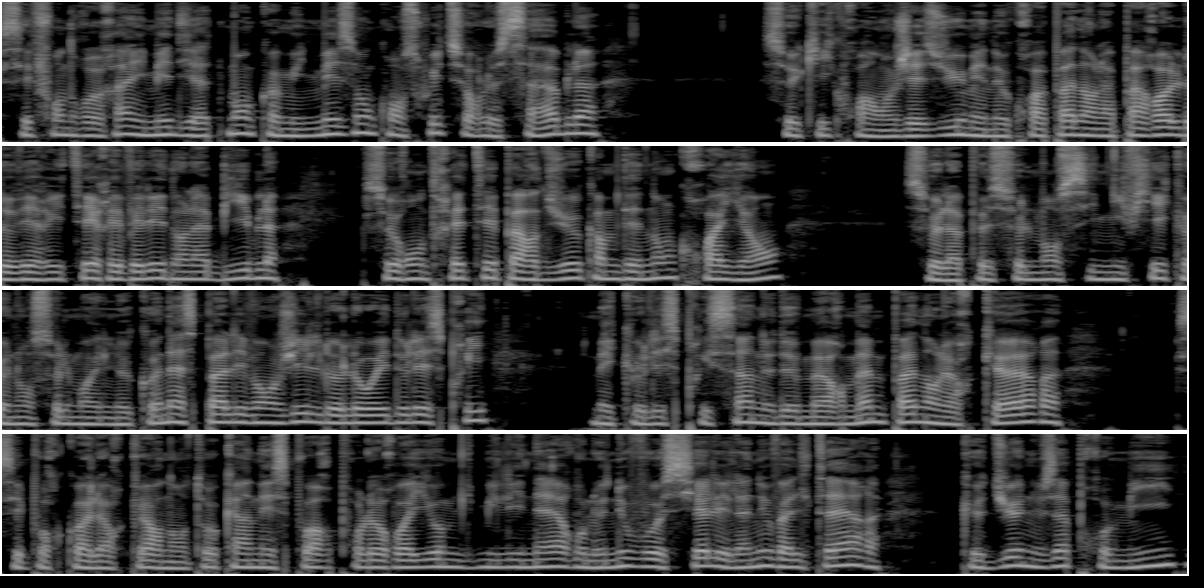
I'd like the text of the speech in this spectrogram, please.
s'effondrera immédiatement comme une maison construite sur le sable. Ceux qui croient en Jésus mais ne croient pas dans la parole de vérité révélée dans la Bible seront traités par Dieu comme des non-croyants. Cela peut seulement signifier que non seulement ils ne connaissent pas l'évangile de l'eau et de l'esprit, mais que l'Esprit Saint ne demeure même pas dans leur cœur. C'est pourquoi leurs cœurs n'ont aucun espoir pour le royaume du millénaire ou le nouveau ciel et la nouvelle terre que Dieu nous a promis.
